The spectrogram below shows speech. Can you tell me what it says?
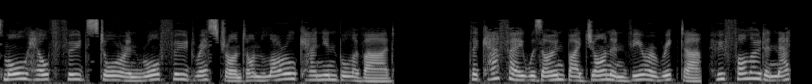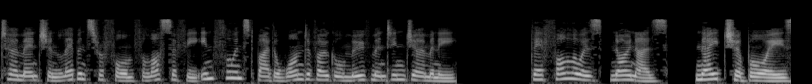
small health food store and raw food restaurant on Laurel Canyon Boulevard. The cafe was owned by John and Vera Richter, who followed a Naturmensch and Lebensreform philosophy influenced by the Wandervogel movement in Germany. Their followers, known as Nature Boys,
